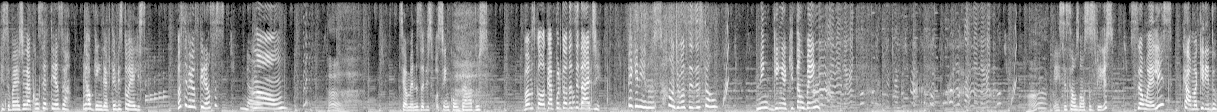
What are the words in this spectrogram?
Isso vai ajudar com certeza. Alguém deve ter visto eles. Você viu as crianças? No. Não. Se ao menos eles fossem encontrados. Vamos colocar por toda a cidade. Pequeninos, onde vocês estão? Ninguém aqui também. Esses são os nossos filhos? São eles? Calma, querido.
